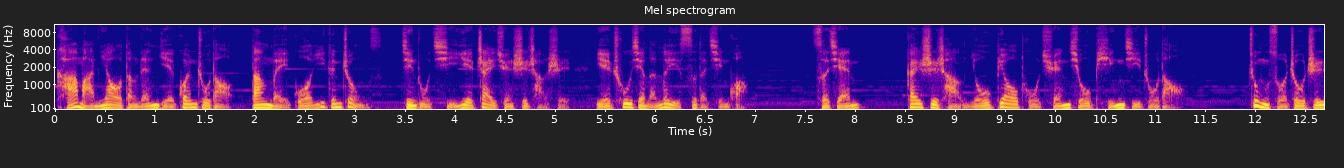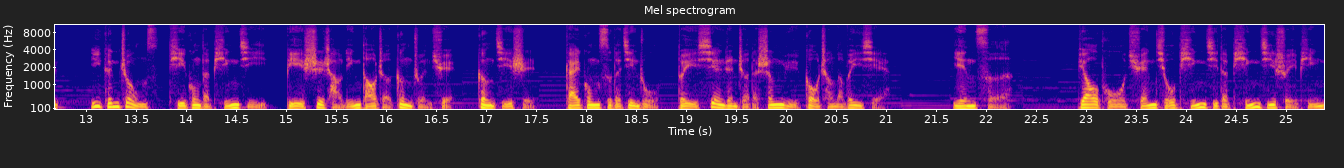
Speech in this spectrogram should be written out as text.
卡马尼奥等人也关注到，当美国伊根· Jones 进入企业债券市场时，也出现了类似的情况。此前，该市场由标普全球评级主导。众所周知，Egan Jones 提供的评级比市场领导者更准确、更及时。该公司的进入对现任者的声誉构成了威胁，因此，标普全球评级的评级水平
